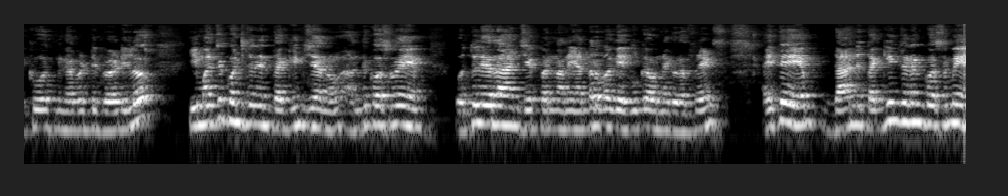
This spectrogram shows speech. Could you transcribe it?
ఎక్కువ అవుతుంది కాబట్టి బాడీలో. ఈ మధ్య కొంచెం నేను తగ్గించాను అందుకోసమే వద్దులేరా అని చెప్పాను. నన్ను ఎండల బాగా ఎక్కువగా ఉన్నాయి కదా ఫ్రెండ్స్. అయితే దాన్ని తగ్గించడం కోసమే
